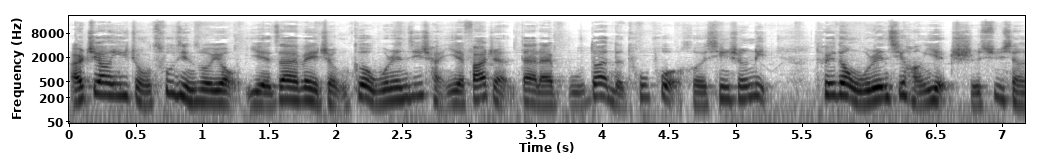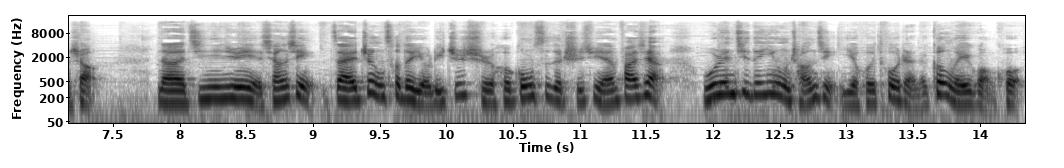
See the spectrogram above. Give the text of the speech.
而这样一种促进作用，也在为整个无人机产业发展带来不断的突破和新生力，推动无人机行业持续向上。那基金君也相信，在政策的有力支持和公司的持续研发下，无人机的应用场景也会拓展得更为广阔。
